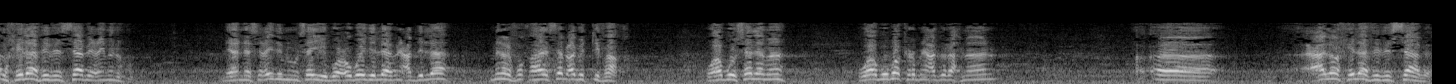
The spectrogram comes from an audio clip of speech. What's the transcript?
الخلاف في السابع منهم. لأن سعيد بن المسيب وعبيد الله بن عبد الله من الفقهاء السبعة باتفاق. وأبو سلمة وأبو بكر بن عبد الرحمن على الخلاف في السابع.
